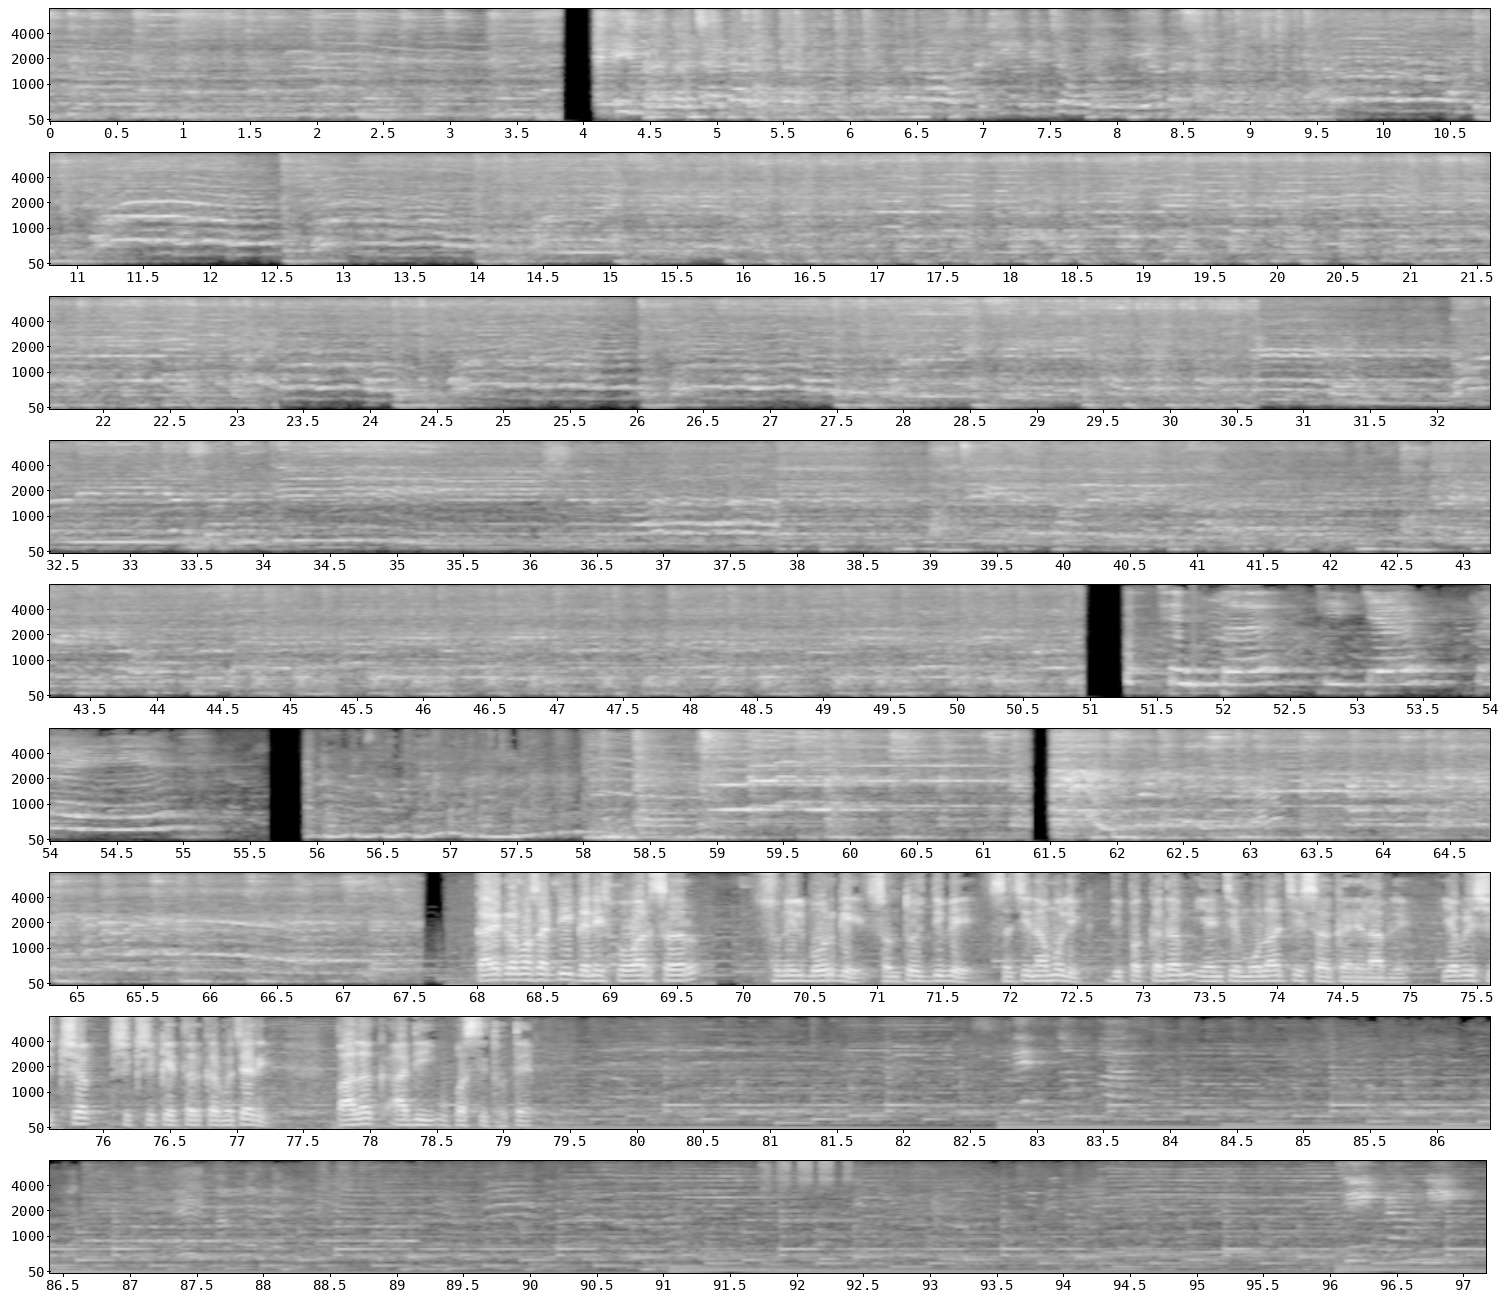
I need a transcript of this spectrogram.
कार्यक्रमासाठी Ganesh Pawar sir Sunil Borge Santosh Dibe Sachin Amolik दीपक कदम यांचे मोलाचे सहकार्य लाभले यावेळी शिक्षक शिक्षकेतर कर्मचारी पालक आदी उपस्थित होते Let's come first.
